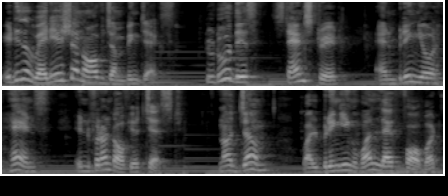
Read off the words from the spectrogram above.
It is a variation of jumping jacks. To do this, stand straight and bring your hands in front of your chest. Now jump while bringing one leg forward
